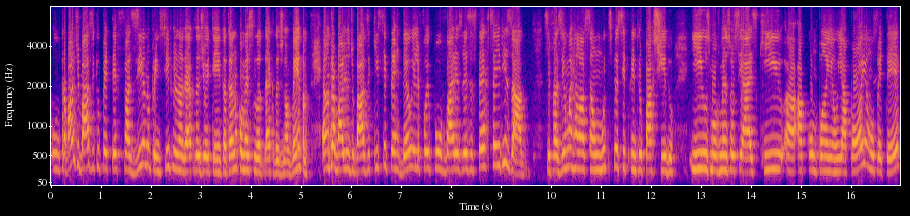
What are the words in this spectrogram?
o trabalho de base que o PT fazia no princípio, na década de 80, até no começo da década de 90, é um trabalho de base que se perdeu e ele foi por várias vezes terceirizado. Se fazia uma relação muito específica entre o partido e os movimentos sociais que a, acompanham e apoiam o PT,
